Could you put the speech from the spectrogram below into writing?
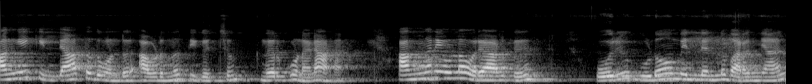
അങ്ങേക്കില്ലാത്തതുകൊണ്ട് അവിടുന്ന് തികച്ചും നിർഗുണനാണ്. അങ്ങനെയുള്ള ഒരാൾക്ക് ഒരു ഗുണവുമില്ലെന്ന് പറഞ്ഞാൽ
